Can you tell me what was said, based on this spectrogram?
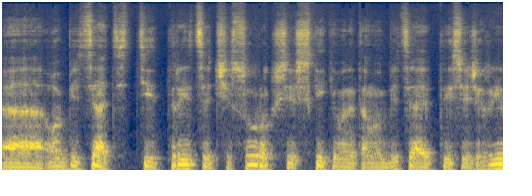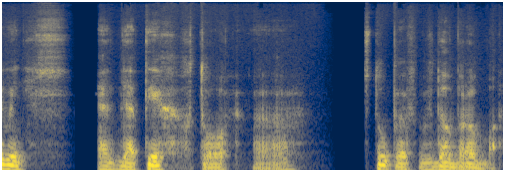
е, обіцять ті 30 чи 40, чи скільки вони там обіцяють тисяч гривень е, для тих, хто е, вступив в добробат.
